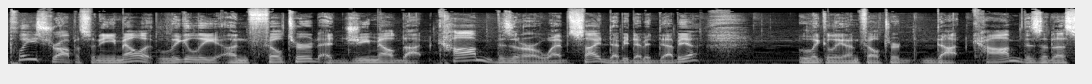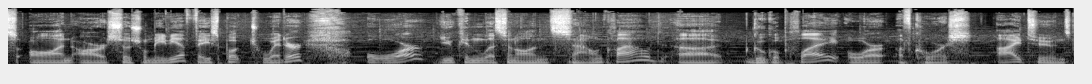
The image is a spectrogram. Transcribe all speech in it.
please drop us an email at legallyunfiltered at gmail.com. Visit our website, www legallyunfiltered.com. Visit us on our social media Facebook, Twitter, or you can listen on SoundCloud, uh, Google Play, or, of course, iTunes.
